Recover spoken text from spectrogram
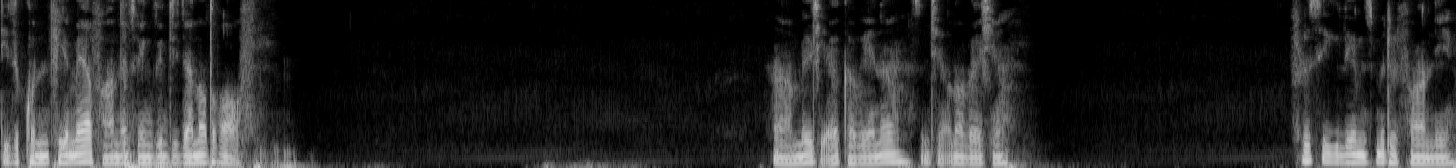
Diese konnten viel mehr fahren, deswegen sind die da noch drauf. Ja, Milch-LKW, ne? Sind hier auch noch welche. Flüssige Lebensmittel fahren die.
